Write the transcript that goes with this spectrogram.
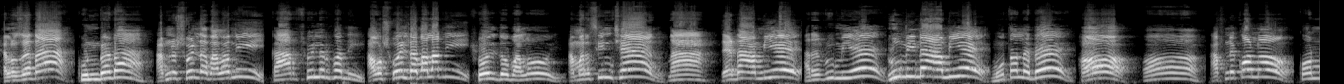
হ্যালো জেডা কোন বেডা আপনার শৈলটা বালানি? কার শৈলের পানি? আমার শৈলটা বালানি। শৈল তো ভালোই। আমার চিনছেন? না। জেডা আমিয়ে। আরে রুমিয়ে? রুমি না আমিয়ে। মোতা লেবে? হ। আপনি কোন? কোন?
